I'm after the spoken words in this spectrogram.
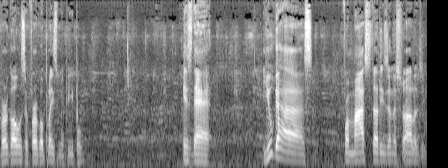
Virgos and Virgo placement people, is that you guys, from my studies in astrology,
